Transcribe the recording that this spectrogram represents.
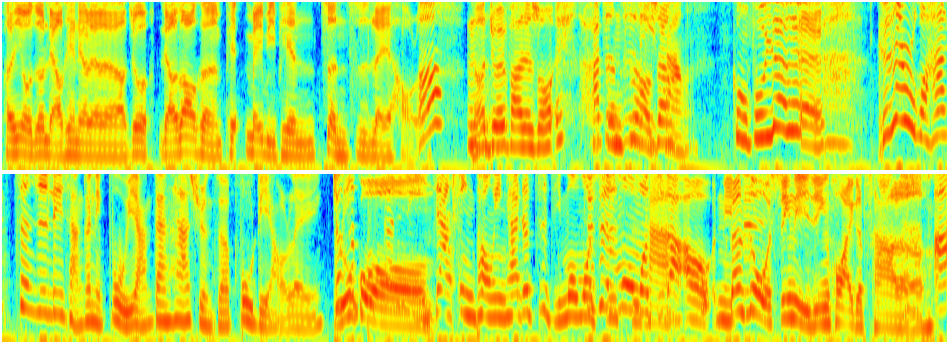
朋友就聊天聊聊聊聊，就聊到可能偏 maybe 偏政治类好了，然后就会发现说，哎，他政治好像跟我不一样哎。可是，如果他政治立场跟你不一样，但他选择不聊嘞，就是不跟你这样硬碰硬，他就自己默默就是默默知道哦，你但是我心里已经画一个叉了啊。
